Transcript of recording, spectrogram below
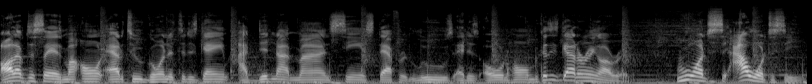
All I have to say is my own attitude going into this game. I did not mind seeing Stafford lose at his old home because he's got a ring already. We want to see. I want to see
